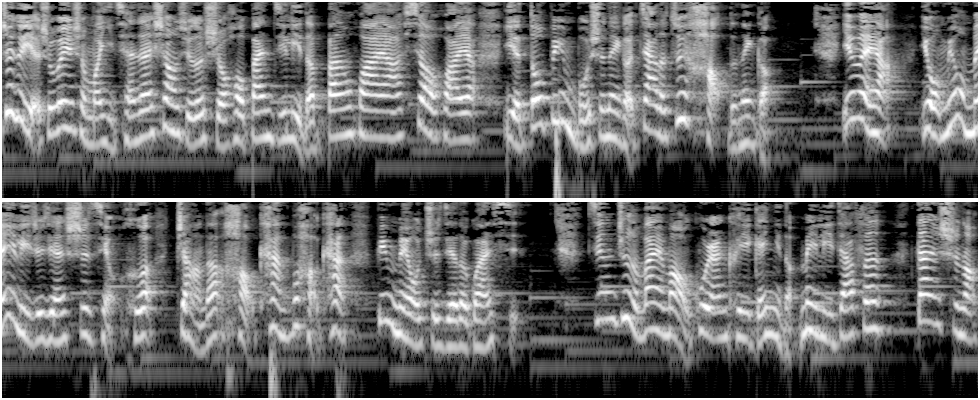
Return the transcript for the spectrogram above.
这个也是为什么以前在上学的时候，班级里的班花呀、校花呀，也都并不是那个嫁的最好的那个，因为呀。有没有魅力这件事情和长得好看不好看并没有直接的关系。精致的外貌固然可以给你的魅力加分，但是呢，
